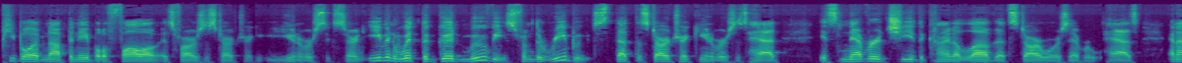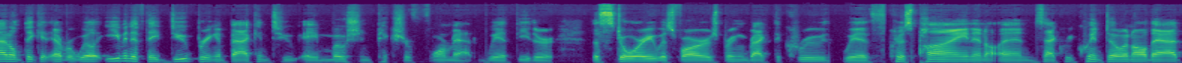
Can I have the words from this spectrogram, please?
people have not been able to follow as far as the Star Trek universe is concerned. Even with the good movies from the reboots that the Star Trek universe has had, it's never achieved the kind of love that Star Wars ever has. And I don't think it ever will, even if they do bring it back into a motion picture format with either the story as far as bringing back the crew with Chris Pine and, and Zachary Quinto and all that,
